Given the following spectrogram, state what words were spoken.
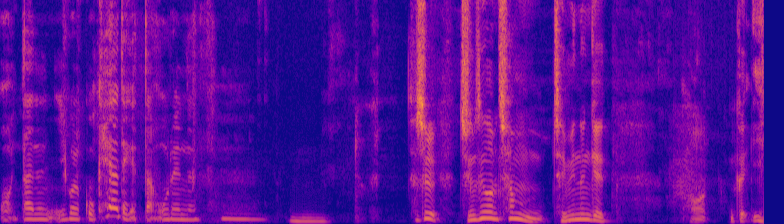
어, 나는 이걸 꼭 해야 되겠다 올해는. 음. 음, 사실 지금 생각하면 참 재밌는 게 어, 그러니까 이,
